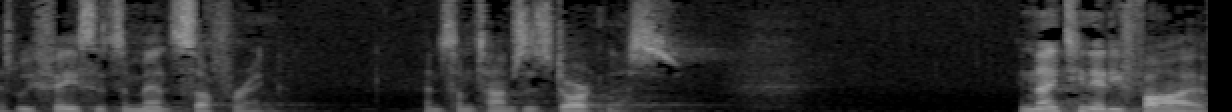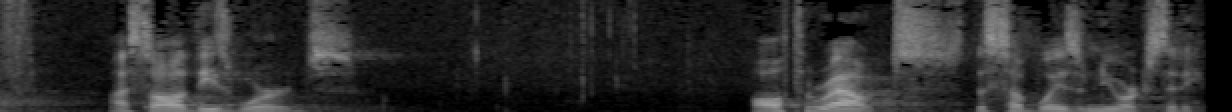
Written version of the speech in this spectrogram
as we face its immense suffering and sometimes its darkness. In 1985, I saw these words all throughout the subways of New York City.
